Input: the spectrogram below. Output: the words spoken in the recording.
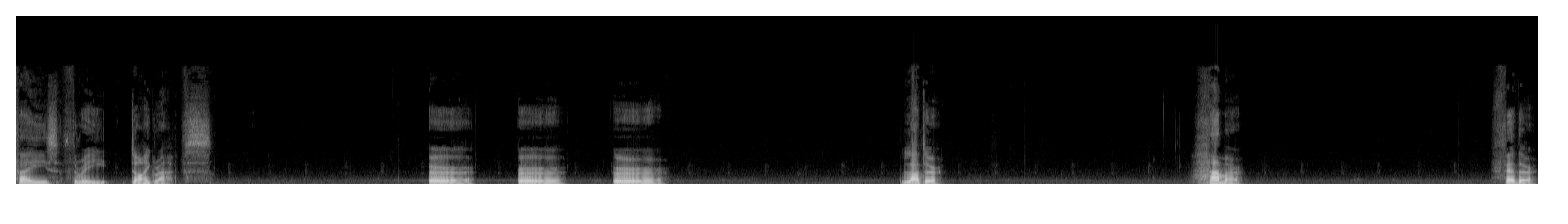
Phase 3 digraphs. Er, er, er. Ladder. Hammer. Feather.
